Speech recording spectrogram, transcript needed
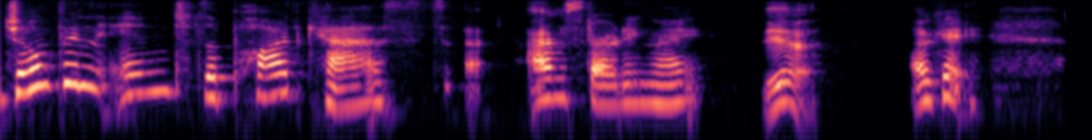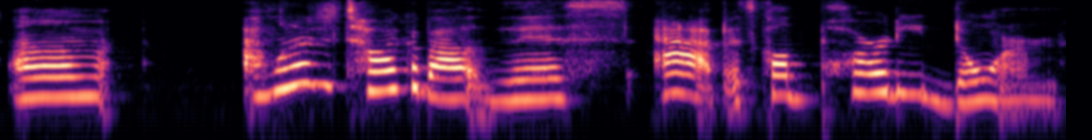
jumping into the podcast, I'm starting, right? Yeah. Okay. Um I wanted to talk about this app. It's called Party Dorm.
